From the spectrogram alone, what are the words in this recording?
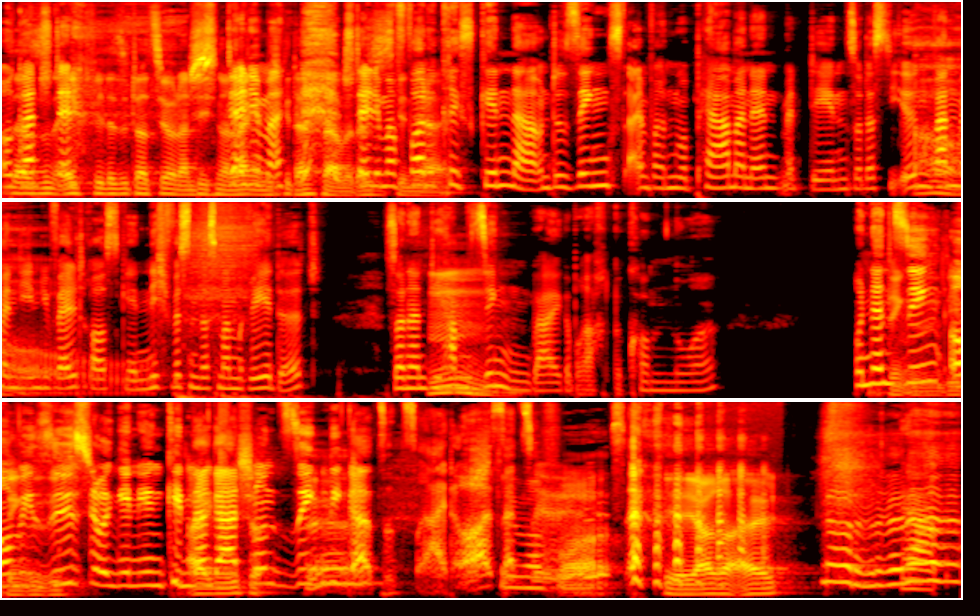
Oh da Gott, sind stell- echt viele Situationen, an die ich noch lange dir mal, nicht gedacht habe. stell dir Das mal vor, du kriegst Kinder und du singst einfach nur permanent mit denen, sodass die irgendwann, wenn die in die Oh. Welt rausgehen, nicht wissen, dass man redet, sondern die Mm. haben Singen beigebracht bekommen nur. Und dann Denken singen, oh, wie süß, schon gehen die in den Kindergarten und singen die ganze Zeit. Oh, ist das mal vor, süß. vier Jahre alt. Ja.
